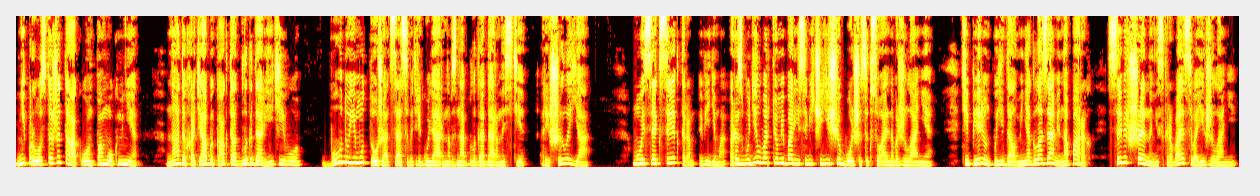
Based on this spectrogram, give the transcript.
Не просто же так он помог мне. Надо хотя бы как-то отблагодарить его. Буду ему тоже отсасывать регулярно в знак благодарности, решила я. Мой секс с ректором, видимо, разбудил в Артеме Борисовиче еще больше сексуального желания. Теперь он поедал меня глазами на парах, совершенно не скрывая своих желаний.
